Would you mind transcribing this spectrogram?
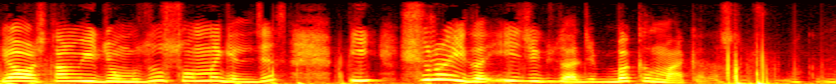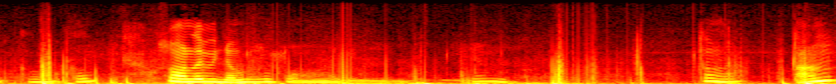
Yavaştan videomuzun sonuna geleceğiz. Bir şurayı da iyice güzelce bir bakalım arkadaşlar. Bakalım bakalım bakalım. Sonra da videomuzun sonuna gelelim. Tamam. Lan.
